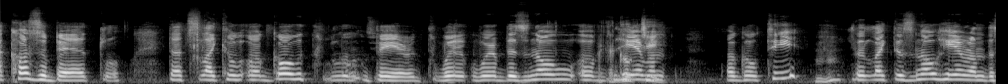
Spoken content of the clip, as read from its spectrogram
a cuzzabeetle. That's like a, a goat beard where, where there's no uh, Like hair goatee. on a goatee. Mhm. Like there's no hair on the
